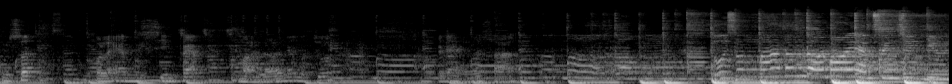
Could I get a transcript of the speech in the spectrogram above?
Công suất. Có lẽ em xin phép mở lớn lên một chút. Cái đèn nó sáng. Tôi son má đắm đôi môi, em xinh xinh như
